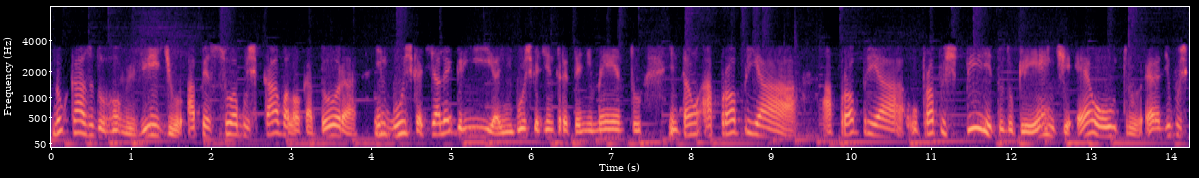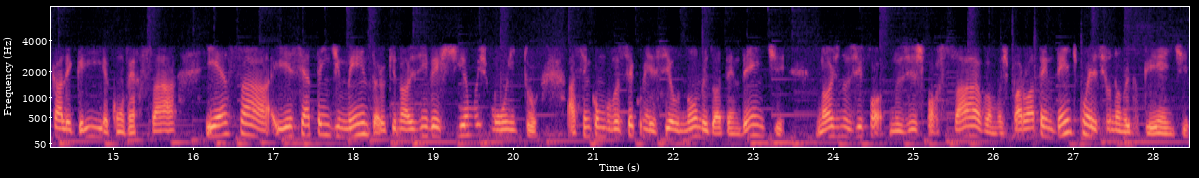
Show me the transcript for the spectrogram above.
No caso do home video, a pessoa buscava a locadora em busca de alegria, em busca de entretenimento. Então, a própria a própria, o próprio espírito do cliente é outro, é de buscar alegria, conversar, e, essa, esse atendimento era o que nós investíamos muito. Assim como você conhecia o nome do atendente, nós nos, nos esforçávamos para o atendente conhecer o nome do cliente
